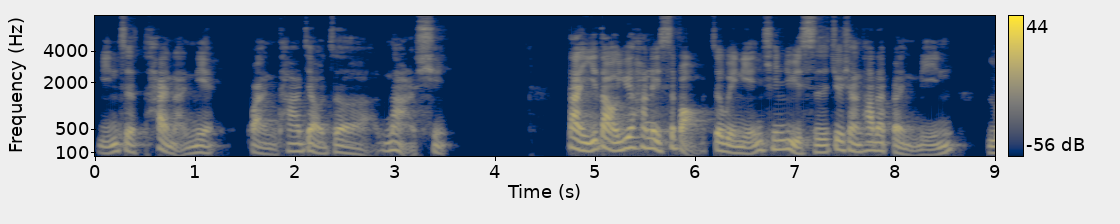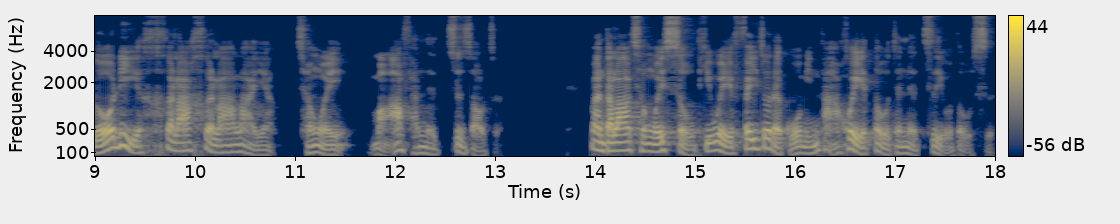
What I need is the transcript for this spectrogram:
名字太难念，管他叫做纳尔逊。但一到约翰内斯堡，这位年轻律师就像他的本名。罗利赫拉赫拉那样成为麻烦的制造者。曼德拉成为首批为非洲的国民大会斗争的自由斗士。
